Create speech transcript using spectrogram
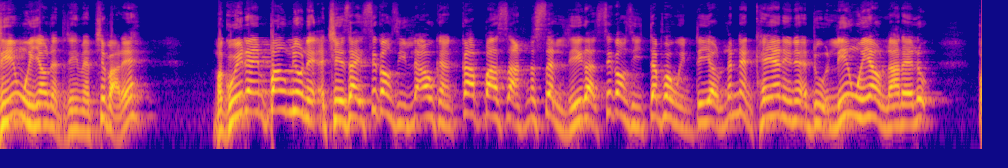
လင်းဝင်ရောက်တဲ့သတင်းပဲဖြစ်ပါတယ်မကွေးတိုင်းပေါင်းမြို့နယ်အခြေဆိုင်စစ်ကောင်စီလက်အောက်ခံကပ္ပစ24ကစစ်ကောင်စီတပ်ဖွဲ့ဝင်တယောက်လက်နက်ခဲယမ်းတွေနဲ့အတူအလင်းဝင်ရောက်လာတယ်လို့ပ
